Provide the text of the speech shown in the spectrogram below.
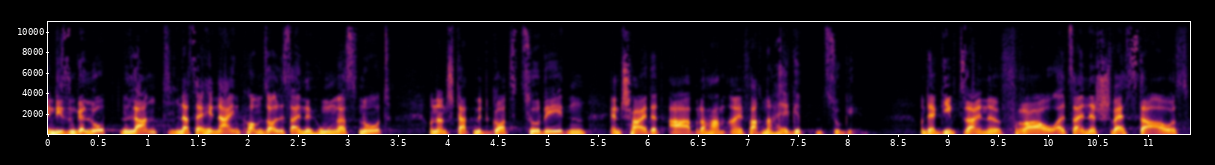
In diesem gelobten Land, in das er hineinkommen soll, ist eine Hungersnot. Und anstatt mit Gott zu reden, entscheidet Abraham einfach nach Ägypten zu gehen. Und er gibt seine Frau als seine Schwester aus.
